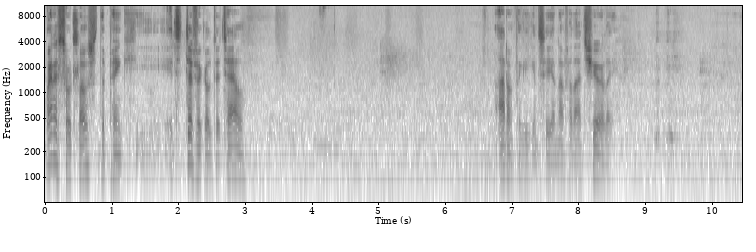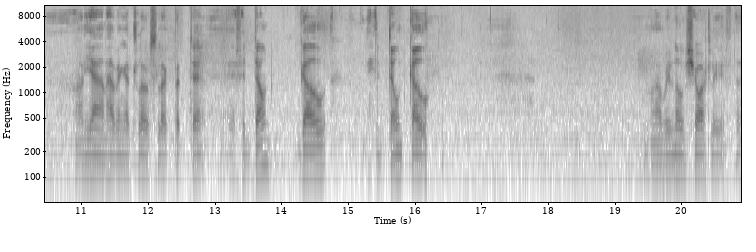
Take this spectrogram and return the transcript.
When it's so close to the pink, it's difficult to tell. I don't think he can see enough of that, surely. Well, Jan having a close look, but uh, if it don't go, it don't go. Well, we'll know shortly if the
